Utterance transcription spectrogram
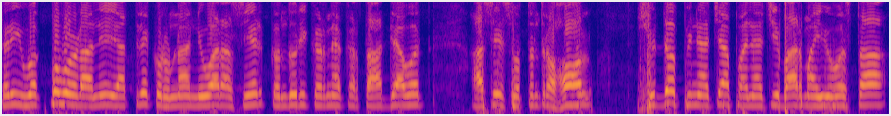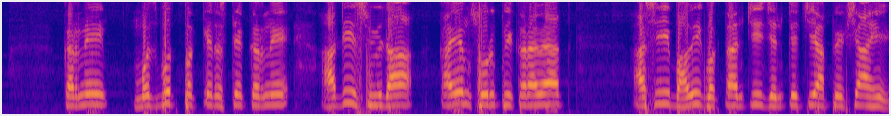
तरी वक्फ बोर्डाने यात्रेकरूंना निवारा शेड कंदोरी करण्याकरता अद्यावत असे स्वतंत्र हॉल शुद्ध पिण्याच्या पाण्याची बारमाही व्यवस्था करणे मजबूत पक्के रस्ते करणे आदी सुविधा कायमस्वरूपी कराव्यात अशी भाविक भक्तांची जनतेची अपेक्षा आहे.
